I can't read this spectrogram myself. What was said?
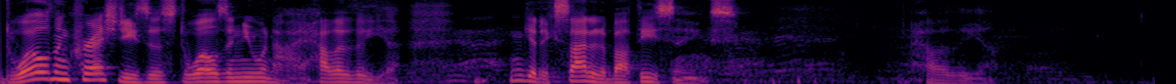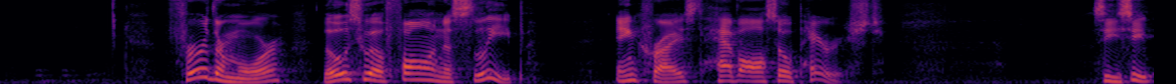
dwelled in Christ Jesus dwells in you and I. Hallelujah. You can get excited about these things. Hallelujah. Furthermore, those who have fallen asleep in Christ have also perished. See, you see,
